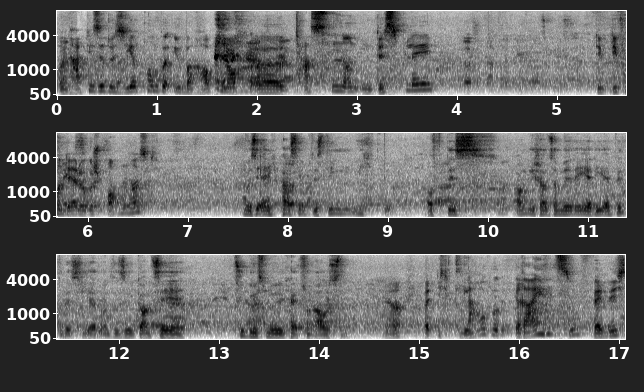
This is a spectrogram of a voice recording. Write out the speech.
Und hat diese Dosierpumpe überhaupt noch äh, Tasten und ein Display? Die, die, von der du gesprochen hast? Muss ich ehrlich passen, ich habe das Ding nicht auf das angeschaut, sondern mir eher die App interessiert und diese ganze Zugriffsmöglichkeit von außen. Ja, weil ich glaube, rein zufällig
